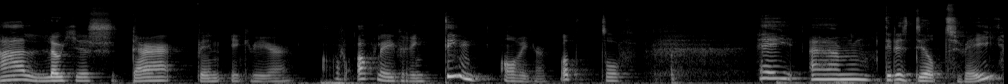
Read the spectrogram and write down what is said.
Hallootjes, daar ben ik weer. Aflevering 10 alweer. Wat tof. Hey, ehm, dit is deel 2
